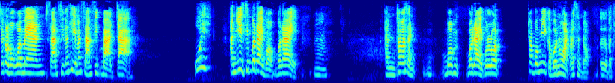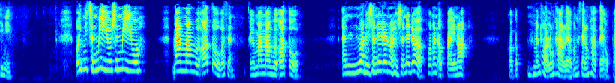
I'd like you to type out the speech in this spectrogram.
ฉันก็บอกว่าแมนสามสิบนาทีมันสามสิบบาทจ้า อุ้ย อันยี่สิบบ่ได้บอกบ่ได้ อืม อันถ้าว่าสั่งบ่บ่ได้บ่ลด ถ้าบ่มีกับบ่หนวดว่าสันดอก เออบัดที่นี่ โอ้ยมีฉันมีอยู่ฉันมีอยู่ มามาเวอร์ออโต้ว่าสันเออมามาเวอร์ออโต้อันนวดให้ฉันได้เด้อนวดให้ฉันได้เด้อเพราะมันออกไปเนาะก็กับมันถอดรองเท้าแล้ว มันก็ใส่รองเท้าแตะออกไป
